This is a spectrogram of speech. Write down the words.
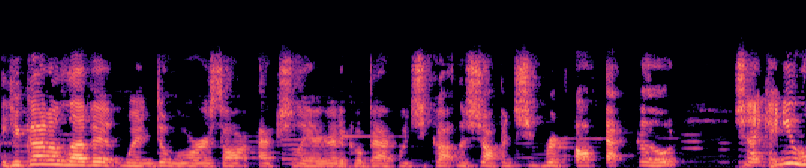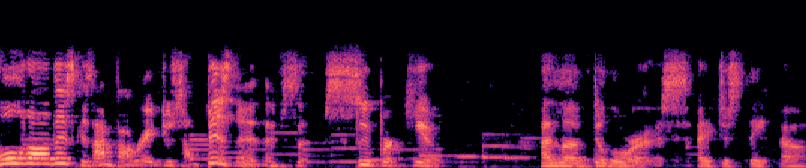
you gotta love it when Dolores actually I gotta go back when she got in the shop and she ripped off that coat. She's like, Can you hold all this? Because I'm about ready to do some business. It's super cute. I love Dolores. I just think um,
